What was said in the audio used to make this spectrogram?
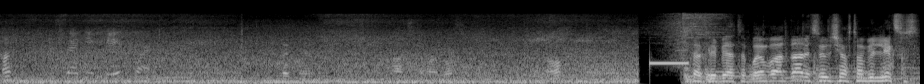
Huh? Said he paid for it. Так, ребята, BMW отдали. Следующий автомобиль Lexus.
